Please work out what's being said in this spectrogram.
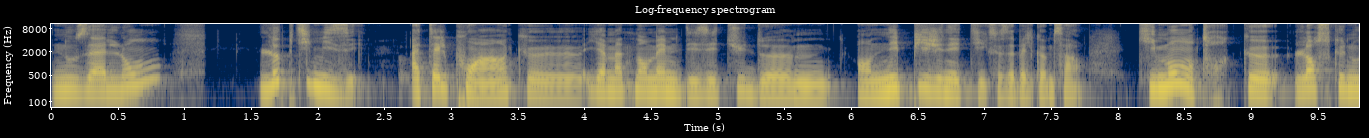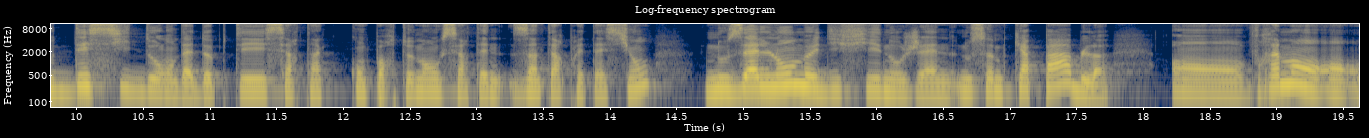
nous allons l'optimiser à tel point hein, qu'il y a maintenant même des études euh, en épigénétique, ça s'appelle comme ça, qui montrent que lorsque nous décidons d'adopter certains comportements ou certaines interprétations, nous allons modifier nos gènes. Nous sommes capables, en vraiment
